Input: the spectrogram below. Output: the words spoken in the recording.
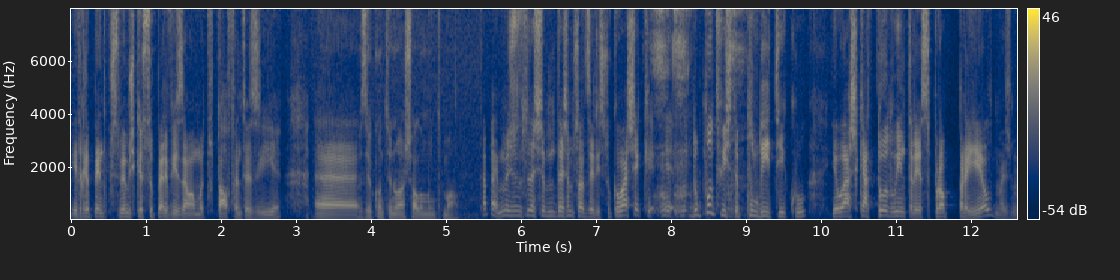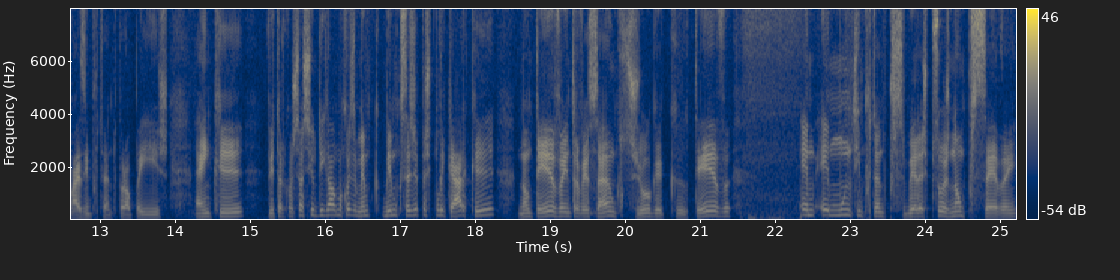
E de repente percebemos que a supervisão é uma total fantasia. Eh, Mas eu continuo a achá-lo muito mal. Está bem, mas deixa-me deixa só dizer isso. O que eu acho é que, eh, do ponto de vista político, eu acho que há todo o interesse para ele, mas mais importante para o país, em que Vítor Constâncio diga alguma coisa, mesmo que, mesmo que seja para explicar que não teve a intervenção que se julga que teve. É, é muito importante perceber, as pessoas não percebem.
